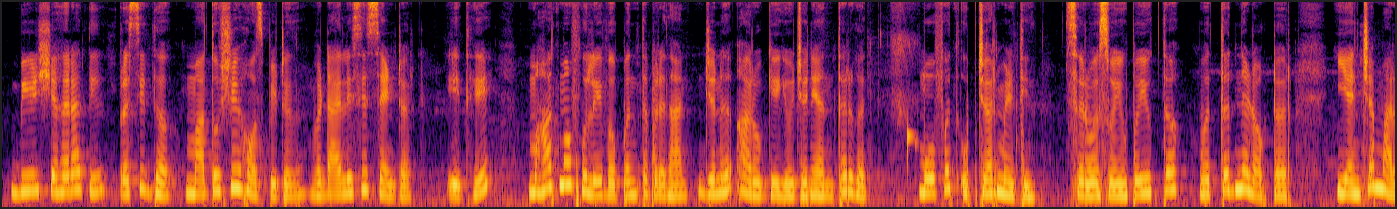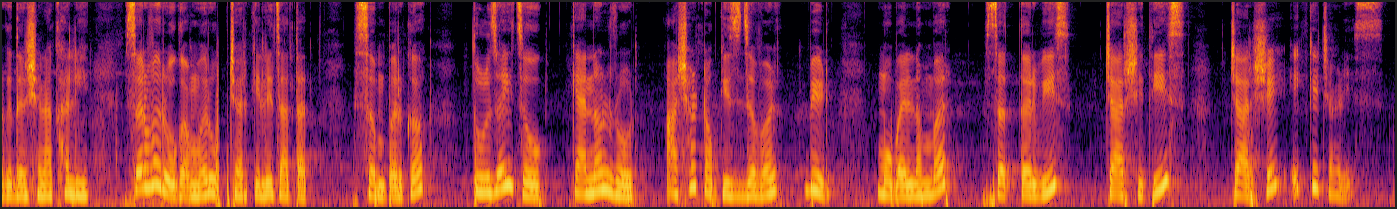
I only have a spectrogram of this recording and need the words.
बीड शहरातील प्रसिद्ध मातोश्री हॉस्पिटल व डायलिसिस सेंटर येथे महात्मा फुले व पंतप्रधान जन आरोग्य योजनेअंतर्गत मोफत उपचार मिळतील. सर्व सोयी उपयुक्त व तज्ज्ञ डॉक्टर यांच्या मार्गदर्शनाखाली सर्व रोगांवर उपचार केले जातात. संपर्क तुळजाई चौक कॅनल रोड आशा टॉकीजजवळ बीड. मोबाईल नंबर सत्तर वीस चारशे तीस चारशे एक्केचाळीस.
